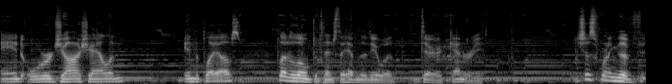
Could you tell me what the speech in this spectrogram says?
and or Josh Allen in the playoffs, let alone potentially having to deal with Derrick Henry. Just winning the v-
